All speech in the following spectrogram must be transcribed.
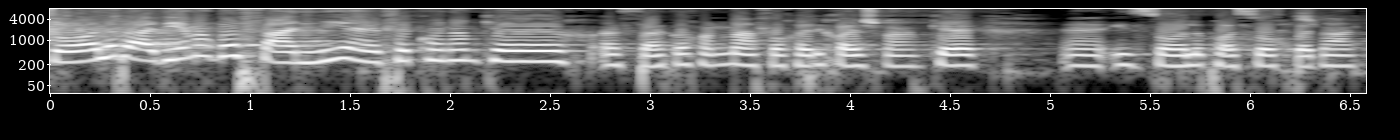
سوال بعدی مقدار فنیه. فکر کنم که سرکار خانم مفاخری خواهش کنم که این سوال پاسخ بدن.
